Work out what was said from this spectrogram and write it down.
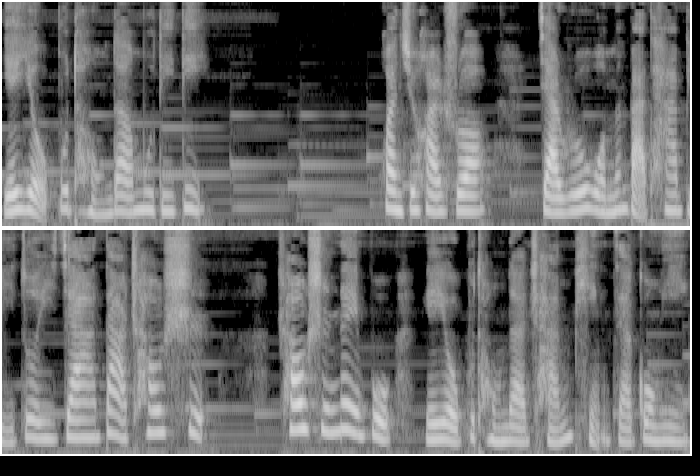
也有不同的目的地。换句话说，假如我们把它比作一家大超市，超市内部也有不同的产品在供应。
